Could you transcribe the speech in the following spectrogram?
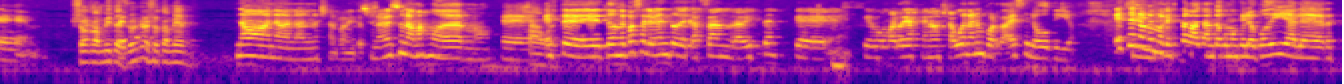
Eh, John Romita Jr., yo también. No, no, no, no es Jr., es una más moderno. Eh, Ah, bueno. Este, donde pasa el evento de Cassandra, ¿viste? Que, que bombardea a Genosha. Bueno, no importa, ese lo odio. Este no me molestaba tanto como que lo podía leer,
